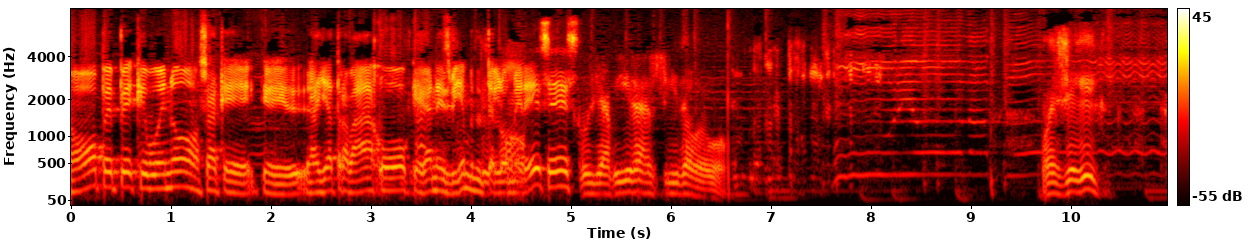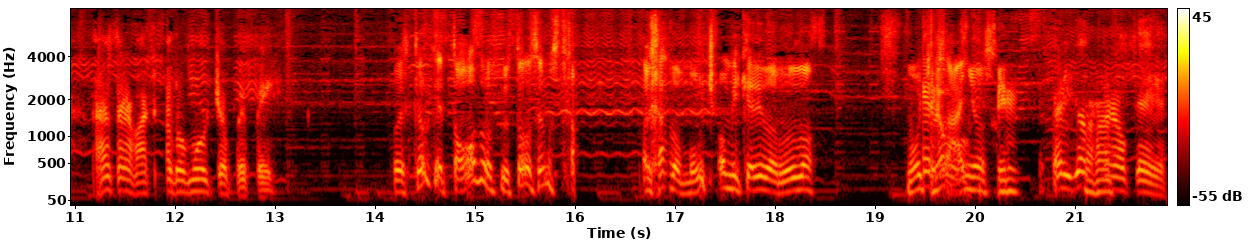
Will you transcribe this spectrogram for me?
No, Pepe, qué bueno. O sea, que, que haya trabajo, que ganes bien, pues, te lo mereces. cuya vida ha sido, pues sí, Has trabajado mucho, Pepe. Pues creo que todos, pues todos hemos trabajado mucho, mi querido Rudo. Muchos Pero- años. Pero yo Ajá. creo que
